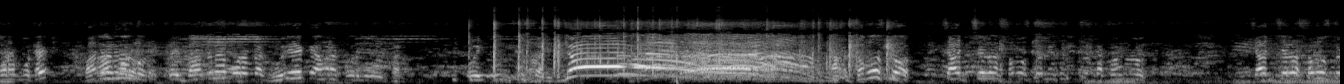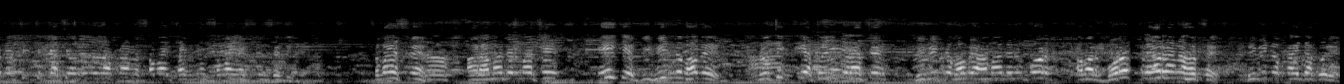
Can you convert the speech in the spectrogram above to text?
পরব ওঠে বাঁধনা পরব সেই বাঁধনা পরবটা ঘুরে কে আমরা করব ওইখানে। ওই উনত্রিশ তারিখ। আর সমস্ত চার জেলার সমস্ত নেতৃত্বের কাছে অনুরোধ। চার জেলার সমস্ত নেতৃত্বের কাছে অনুরোধ আপনারা সবাই থাকবেন সবাই আসবেন সেদিন। সবাই আসবেন? আর আমাদের মাঝে এই যে বিভিন্নভাবে প্রতিক্রিয়া তৈরি করা আছে, বিভিন্নভাবে আমাদের উপর আবার বড় প্লেয়ার আনা হচ্ছে, বিভিন্ন কায়দা করে।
